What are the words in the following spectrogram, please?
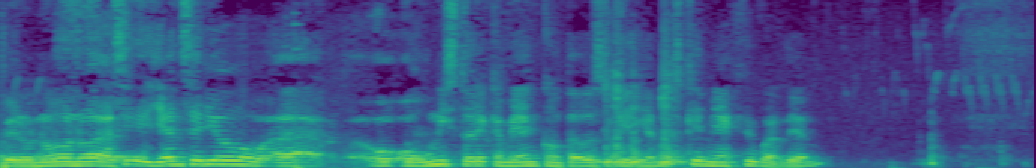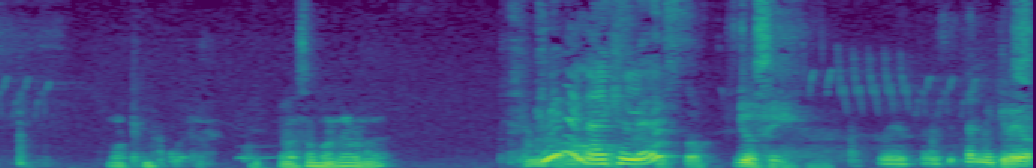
Pero no, no, así, ya en serio, ah, o, o una historia que me hayan contado así que digan, no es que mi ángel guardián. No que me acuerdo. Me vas a morir, ¿verdad? ¿Creen en ángeles? yo sí. Pues, pues, sí, también creo.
